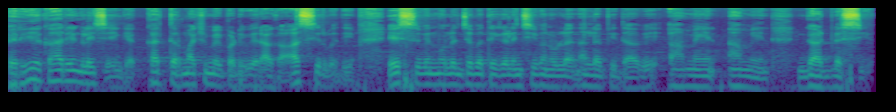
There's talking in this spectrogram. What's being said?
பெரிய காரியங்களை செய்யுங்க. கத்தர் மகிமைப்படுவீராக. ஆசீர்வதியும். இயேசுவின் மூலம் ஜபத்தைகளின் ஜீவன் உள்ள நல்ல பிதாவே. ஆமேன் ஆமேன். God bless you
